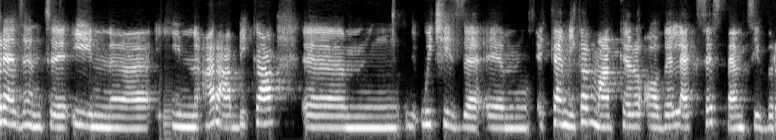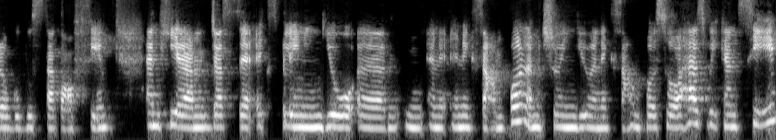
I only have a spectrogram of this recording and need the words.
present in, in Arabica, um, which is a, um, a, chemical marker of the less expensive Robusta coffee. And here I'm just uh, explaining you um, an, an, example. I'm showing you an example. So as we can see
